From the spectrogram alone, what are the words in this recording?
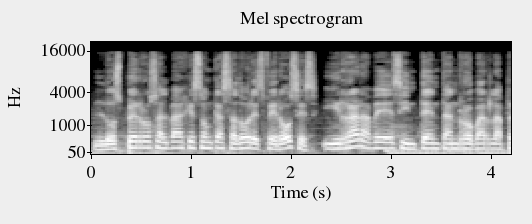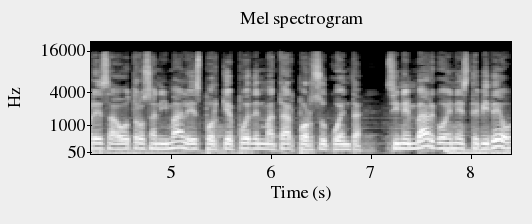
los perros salvajes son cazadores feroces y rara vez intentan robar la presa a otros animales porque pueden matar por su cuenta. Sin embargo, en este video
